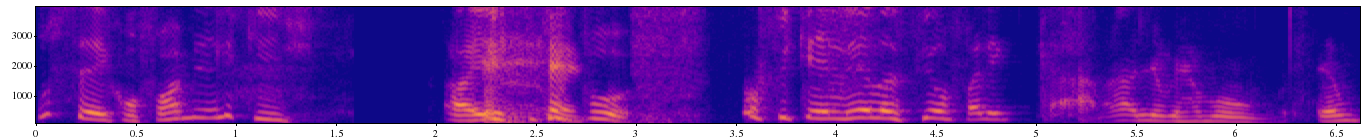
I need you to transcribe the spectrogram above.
Não sei, conforme ele quis. Aí, tipo, eu fiquei lendo assim, eu falei, caralho, meu irmão, é, um-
